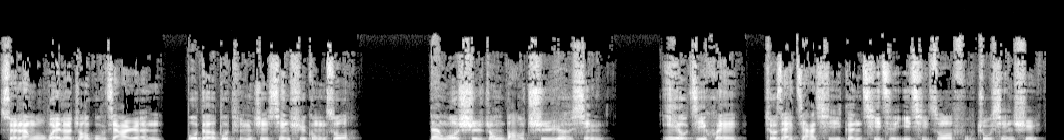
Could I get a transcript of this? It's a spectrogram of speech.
虽然我为了照顾家人，不得不停止先驱工作，但我始终保持热心，一有机会就在假期跟妻子一起做辅助先驱。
